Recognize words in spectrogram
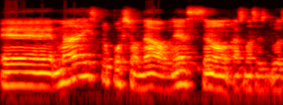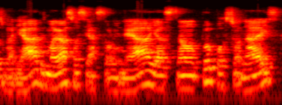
é, mais proporcional né, são as nossas duas variáveis, maior associação linear e ação proporcionais,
